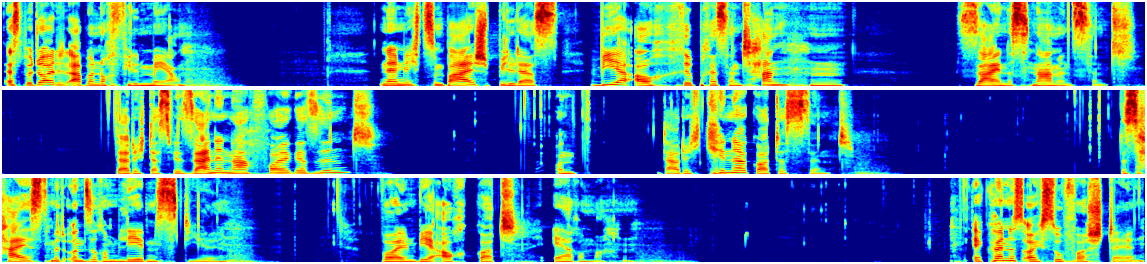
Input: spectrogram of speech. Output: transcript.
Es bedeutet aber noch viel mehr. Nämlich zum Beispiel, dass wir auch Repräsentanten seines Namens sind. Dadurch, dass wir seine Nachfolger sind und dadurch Kinder Gottes sind. Das heißt, mit unserem Lebensstil wollen wir auch Gott Ehre machen. Ihr könnt es euch so vorstellen.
